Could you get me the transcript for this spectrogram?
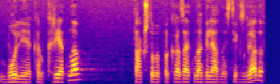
более конкретно, так, чтобы показать наглядность их взглядов,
